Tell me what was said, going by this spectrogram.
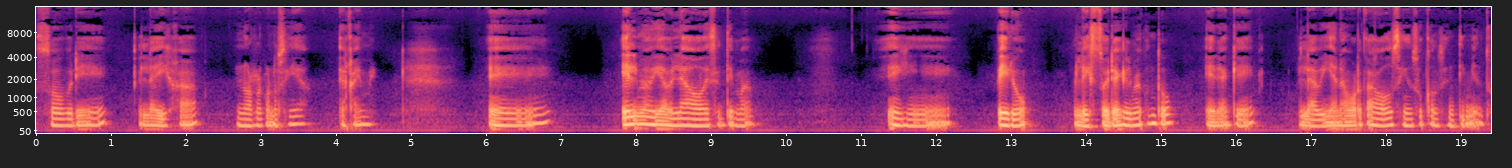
sobre la hija no reconocida de Jaime. Eh, él me había hablado de ese tema, eh, pero la historia que él me contó era que la habían abortado sin su consentimiento.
